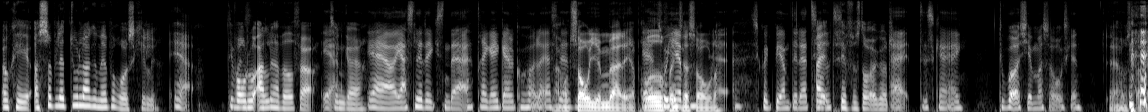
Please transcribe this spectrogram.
Okay, og så bliver du lukket med på Roskilde, ja. det hvor du aldrig har været før, Ja. tænker jeg. Ja, og jeg er slet ikke sådan der, jeg drikker ikke alkohol. Og jeg er Ja, slet hun sov hjemme hver dag. Jeg prøvede at få hende til at sove der. Ja, jeg skulle ikke bede om det der Ej, telt. det forstår jeg godt. Nej, det skal jeg ikke. Du var også hjemme og sove, skal Ja, hos dig.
